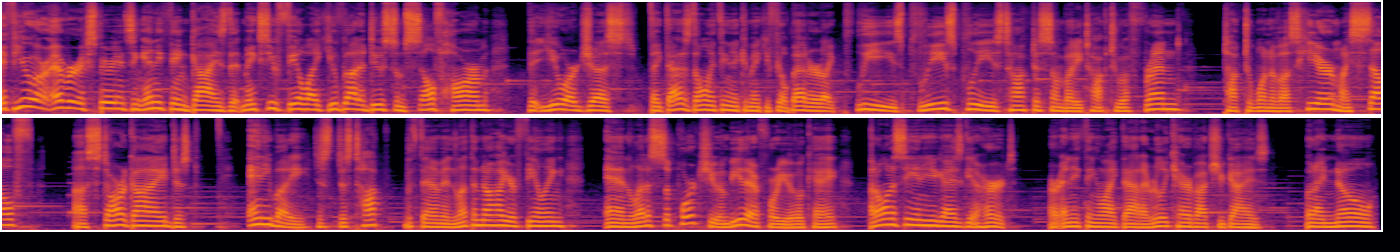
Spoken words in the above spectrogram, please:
If you are ever experiencing anything, guys, that makes you feel like you've got to do some self harm, that you are just like that is the only thing that can make you feel better, like please, please, please talk to somebody, talk to a friend, talk to one of us here, myself, a star guide, just anybody. Just just talk with them and let them know how you're feeling and let us support you and be there for you, okay? I don't want to see any of you guys get hurt or anything like that. I really care about you guys, but I know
